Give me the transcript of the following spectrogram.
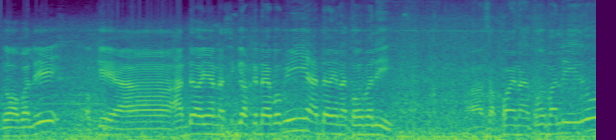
Bergerak balik. Okey, uh, ada yang nak singgah kedai bami, ada yang nak turun balik. Uh, siapa yang nak turun balik tu?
